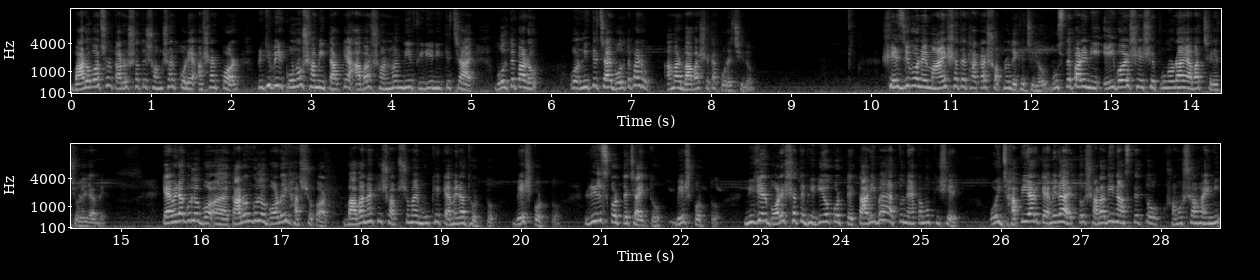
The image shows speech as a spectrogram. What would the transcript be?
বারো বছর কারোর সাথে সংসার করে আসার পর পৃথিবীর কোনো স্বামী তাকে আবার সম্মান দিয়ে ফিরিয়ে নিতে চায়, বলতে পারো? নিতে চায়, বলতে পারো? আমার বাবা সেটা করেছিল। শেষ জীবনে মায়ের সাথে থাকার স্বপ্ন দেখেছিল। বুঝতে পারেনি এই বয়সে সে পুনরায় আবার ছেড়ে চলে যাবে। ক্যামেরাগুলো কারণগুলো বড়ই হাস্যকর। বাবা নাকি সবসময় মুখে ক্যামেরা ধরতো, বেশ করতো। রিলস করতে চাইতো, বেশ করতো। নিজের বরের সাথে ভিডিও করতে তারই বা এত ন্যাকামো কিসের? ওই ঝাঁপিয়ার ক্যামেরায় তো সারাদিন আসতে তো সমস্যা হয়নি।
